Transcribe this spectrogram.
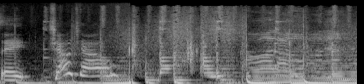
Hey, ciao, ciao. All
